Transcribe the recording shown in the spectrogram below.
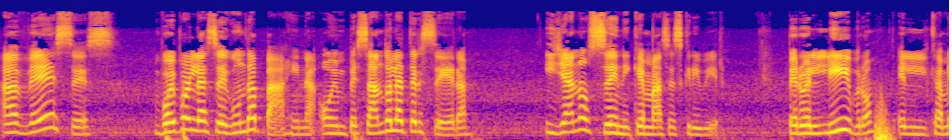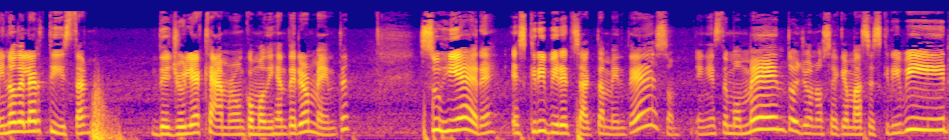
A veces voy por la segunda página o empezando la tercera y ya no sé ni qué más escribir. Pero el libro, El Camino del Artista, de Julia Cameron, como dije anteriormente, sugiere escribir exactamente eso. En este momento yo no sé qué más escribir,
